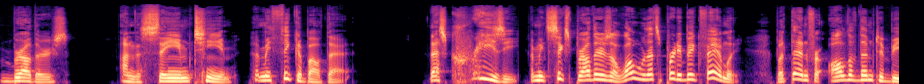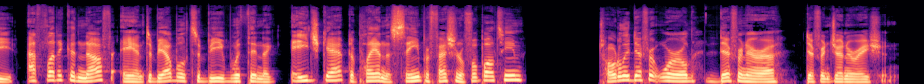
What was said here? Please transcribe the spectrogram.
brothers on the same team. I mean, think about that. That's crazy. I mean, six brothers alone, that's a pretty big family. But then for all of them to be athletic enough and to be able to be within an age gap to play on the same professional football team, totally different world, different era, different generation.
